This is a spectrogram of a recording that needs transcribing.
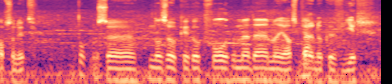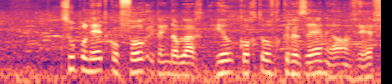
Absoluut. Top. Dus eh, dan zou ik ook volgen met, eh, met Jasper Ja. en ook een 4. Soepelheid, comfort, ik denk dat we daar heel kort over kunnen zijn. Ja, een 5.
